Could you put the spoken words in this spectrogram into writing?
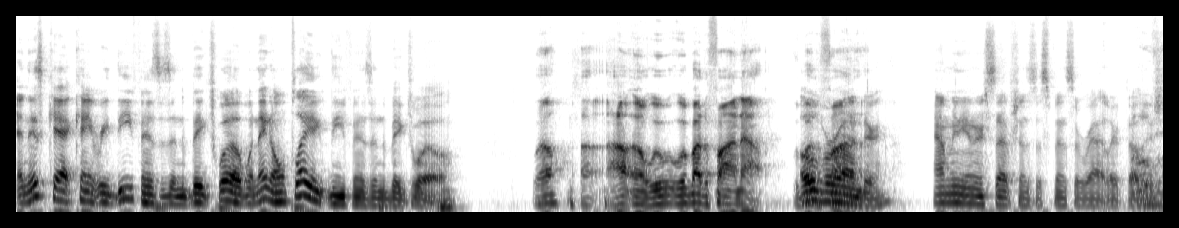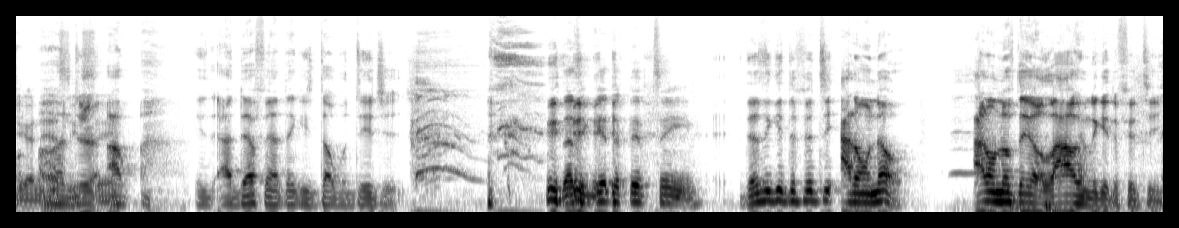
And this cat can't read defenses in the Big 12 when they don't play defense in the Big 12. Well, uh, I don't know. We're, we're about to find out. We're about to Over under. How many interceptions does Spencer Rattler throw out. this year in the. SEC? I, I definitely, I think he's double digits. Does he get to 15? Does he get to 15? I don't know. I don't know if they'll allow him to get to 15.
